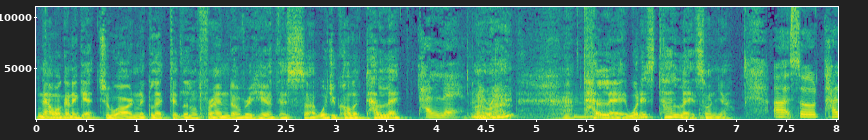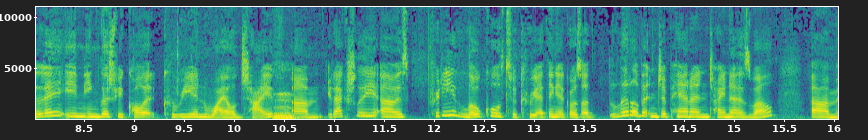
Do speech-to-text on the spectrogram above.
Now we're going to get to our neglected little friend over here. This, uh, what do you call it? Talle? Talle. All right. mm-hmm. Mm-hmm. Talle. What is talle, Sonja? Uh, so talle in English, we call it Korean wild chive. Mm. Um, it actually uh, is pretty local to Korea. I think it grows a little bit in Japan and China as well. Um,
